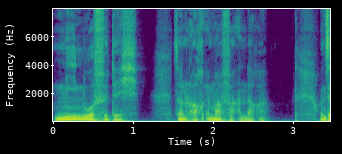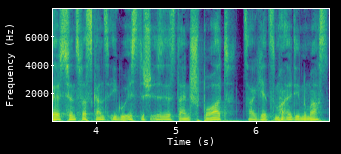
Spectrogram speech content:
nie nur für dich, sondern auch immer für andere. Und selbst wenn es was ganz egoistisch ist, ist dein Sport, sage ich jetzt mal, den du machst,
